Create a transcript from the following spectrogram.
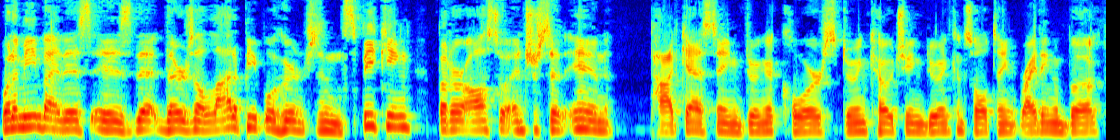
What I mean by this is that there's a lot of people who are interested in speaking, but are also interested in podcasting, doing a course, doing coaching, doing consulting, writing a book.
